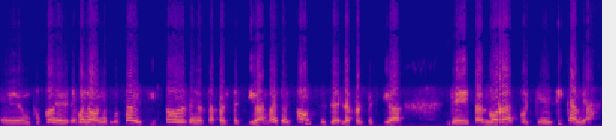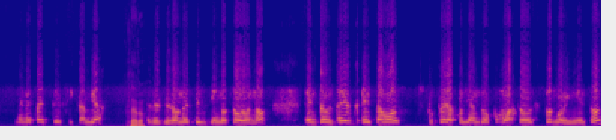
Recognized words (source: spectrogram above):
eh, un poco de, bueno, nos gusta decir todo desde nuestra perspectiva, ¿no? Es el top desde la perspectiva de estas morras, porque sí cambia, en esta este sí cambia, claro. desde donde estés viendo todo, ¿no? Entonces estamos súper apoyando como a todos estos movimientos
